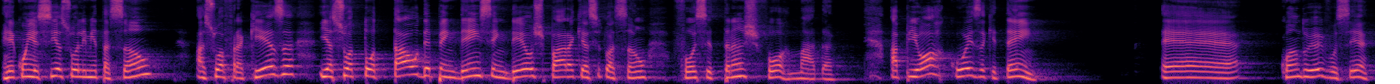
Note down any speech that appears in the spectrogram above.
reconhecia a sua limitação, a sua fraqueza e a sua total dependência em Deus para que a situação fosse transformada. A pior coisa que tem é quando eu e você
